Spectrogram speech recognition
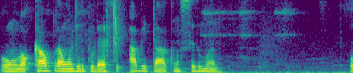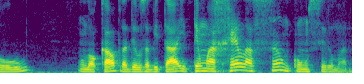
ou um local para onde ele pudesse habitar com o ser humano. Ou um local para Deus habitar e ter uma relação com o ser humano.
